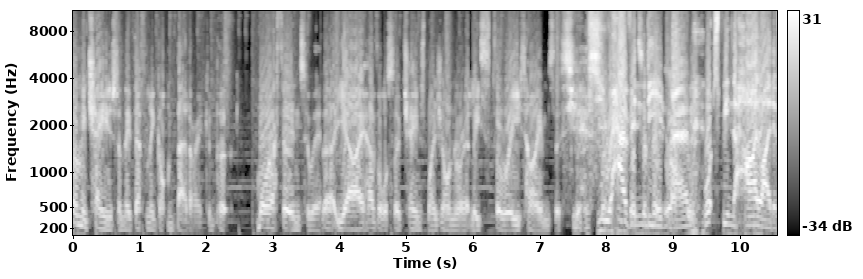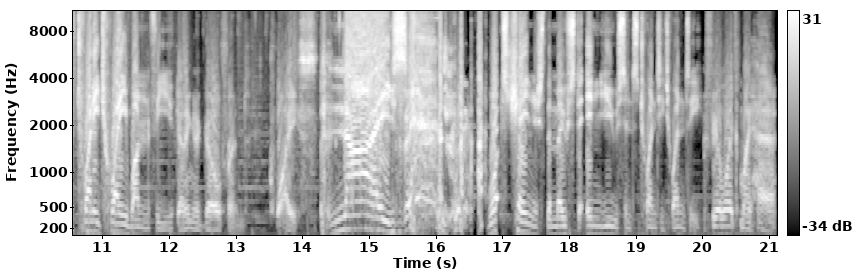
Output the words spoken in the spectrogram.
only changed and they've definitely gotten better. I can put more effort into it. Uh, yeah, I have also changed my genre at least three times this year. so You have it's a bit indeed, man. What's been the highlight of 2021 for you? Getting a girlfriend twice. Nice! What's changed the most in you since 2020? I feel like my hair.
